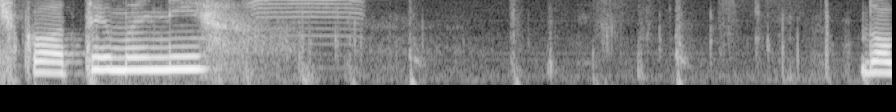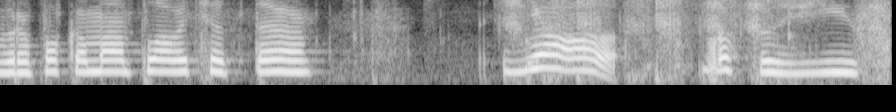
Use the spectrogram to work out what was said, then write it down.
Овечка, а ти мені. Добре, поки мене плавиться, те я просто з'їв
